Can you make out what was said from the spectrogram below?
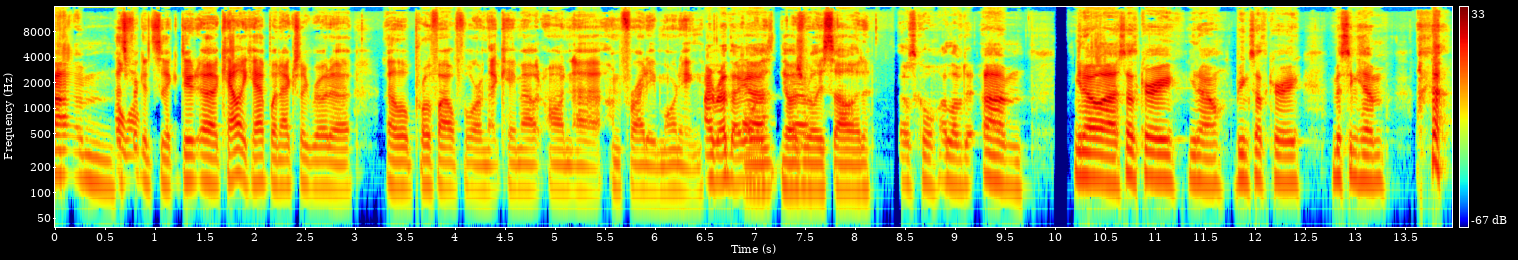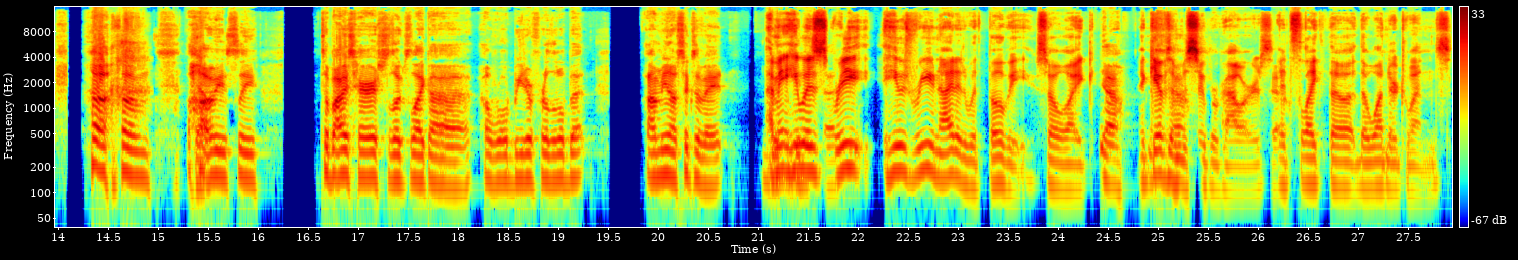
Um, That's Oh, wow. freaking sick, dude. Uh, Callie Caplan actually wrote a, a little profile for him that came out on uh, on Friday morning. I read that. That Yeah, was, that was Yeah. really solid. that was cool. I loved it. Um, you know, uh, Seth Curry, you know, being Seth Curry, missing him. um, obviously, Tobias Harris looked like a, a world beater for a little bit. Um, you know, six of eight. I mean, he was that. re he was reunited with Bobby, so like yeah, it gives him yeah. his superpowers. Yeah. It's like the the Wonder Twins.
